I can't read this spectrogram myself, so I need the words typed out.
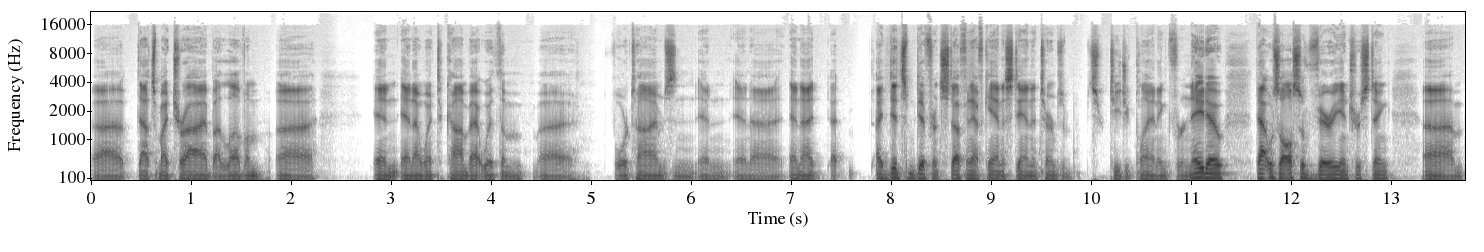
uh, that's my tribe. I love them, uh, and and I went to combat with them uh, four times, and and and uh, and I. I did some different stuff in Afghanistan in terms of strategic planning for NATO. That was also very interesting. Um,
